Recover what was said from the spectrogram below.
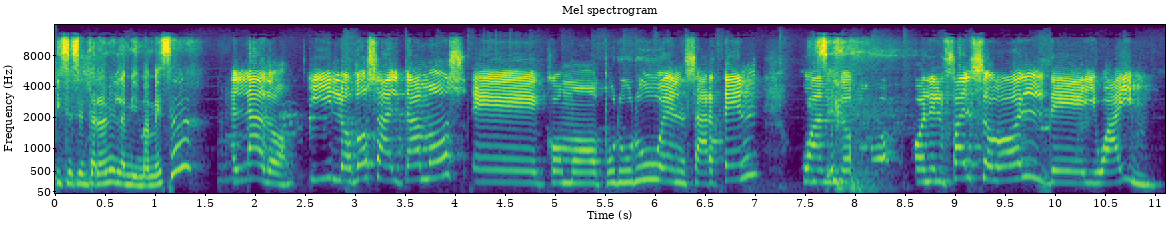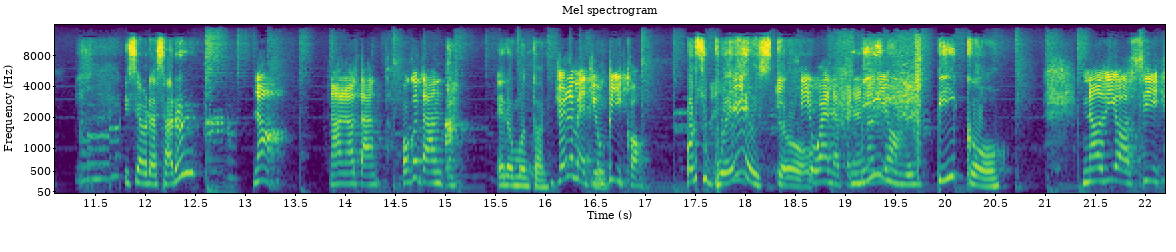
¿Y se sentaron en la misma mesa? Al lado. Y los dos saltamos eh, como pururú en sartén cuando con el falso gol de Higuaín. ¿Y se abrazaron? No, no, no tanto, poco tanto. Ah, era un montón. Yo le metí un pico. Por supuesto. Sí, bueno, pero no dio. Un pico. No dio, sí.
